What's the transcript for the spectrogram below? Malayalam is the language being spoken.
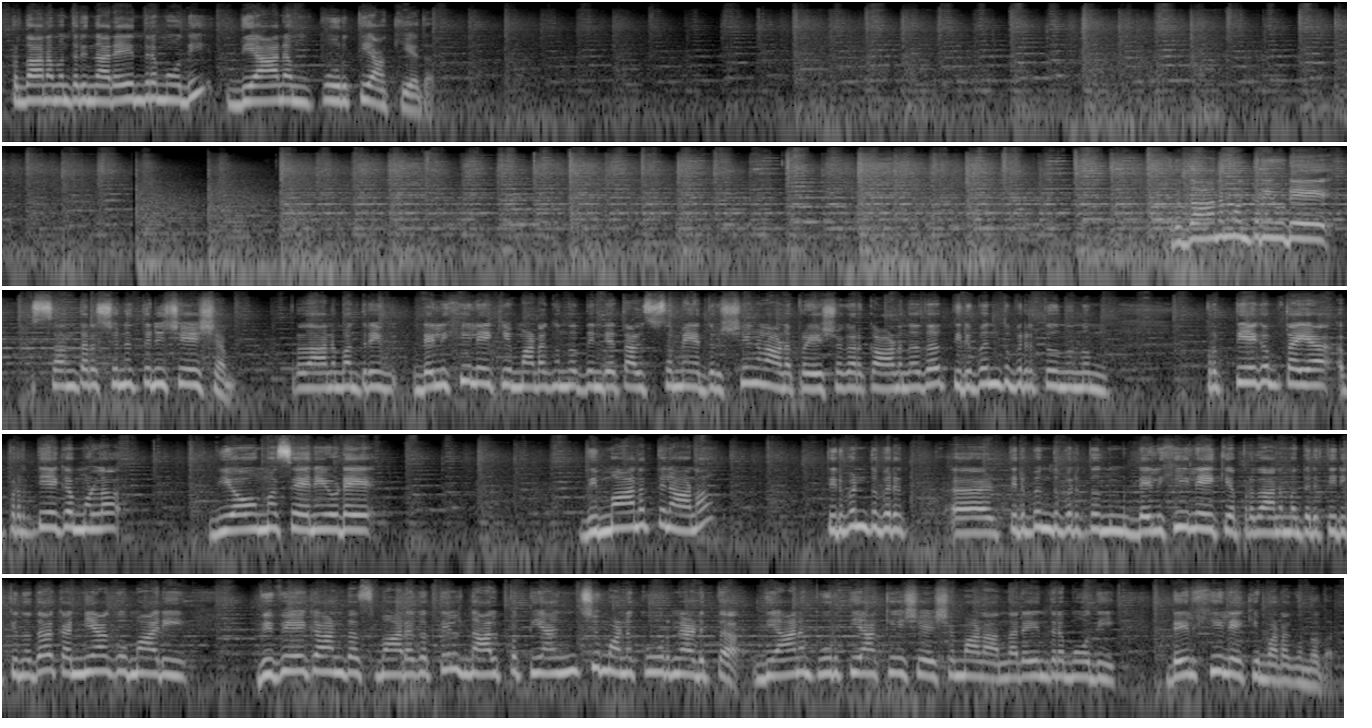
പ്രധാനമന്ത്രി നരേന്ദ്രമോദി ധ്യാനം പൂർത്തിയാക്കിയത്. പ്രധാനമന്ത്രിയുടെ സന്ദർശനത്തിന് ശേഷം പ്രധാനമന്ത്രി ഡൽഹിയിലേക്ക് മടങ്ങുന്നതിന്റെ തത്സമയ ദൃശ്യങ്ങളാണ് പ്രേക്ഷകർ കാണുന്നത്. തിരുവനന്തപുരത്ത് നിന്നും പ്രത്യേകം തയ്യാ പ്രത്യേകമുള്ള വ്യോമസേനയുടെ വിമാനത്തിലാണ് തിരുവനന്തപുരത്ത് നിന്നും ഡൽഹിയിലേക്ക് പ്രധാനമന്ത്രി തിരിക്കുന്നത്. കന്യാകുമാരി വിവേകാനന്ദ സ്മാരകത്തിൽ നാൽപ്പത്തി അഞ്ച് മണിക്കൂറിനടുത്ത് ധ്യാനം പൂർത്തിയാക്കിയ ശേഷമാണ് നരേന്ദ്രമോദി ഡൽഹിയിലേക്ക് മടങ്ങുന്നത്.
